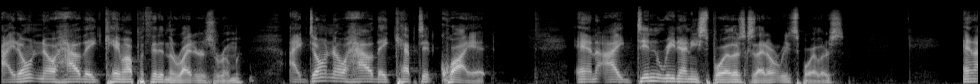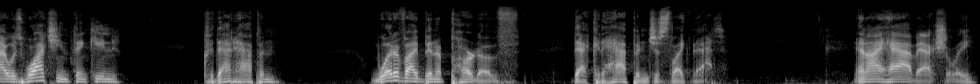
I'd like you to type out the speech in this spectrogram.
I don't know how they came up with it in the writer's room. I don't know how they kept it quiet. And I didn't read any spoilers because I don't read spoilers. And I was watching thinking, could that happen? What have I been a part of that could happen just like that? And I have actually.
